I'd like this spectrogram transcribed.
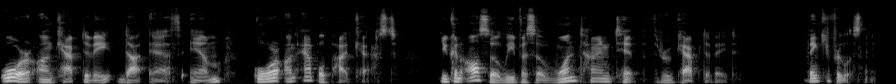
or on captivate.fm or on Apple Podcast. You can also leave us a one time tip through Captivate. Thank you for listening.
